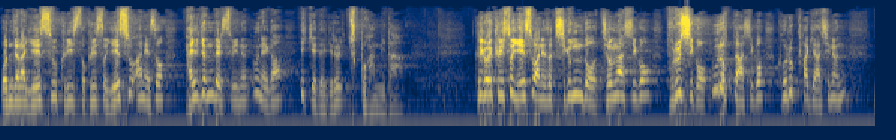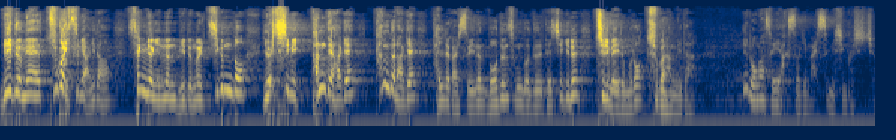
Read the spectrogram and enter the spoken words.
언제나 예수 그리스도 그리스도 예수 안에서 발견될 수 있는 은혜가 있게 되기를 축복합니다 그리고 그리스도 예수 안에서 지금도 정하시고 부르시고 의롭다 하시고 거룩하게 하시는 믿음에 죽어 있음이 아니라 생명 있는 믿음을 지금도 열심히 담대하게 강건하게 달려갈 수 있는 모든 성도들 되시기를 주님의 이름으로 축원합니다. 이 로마서의 약속이 말씀이신 것이죠.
